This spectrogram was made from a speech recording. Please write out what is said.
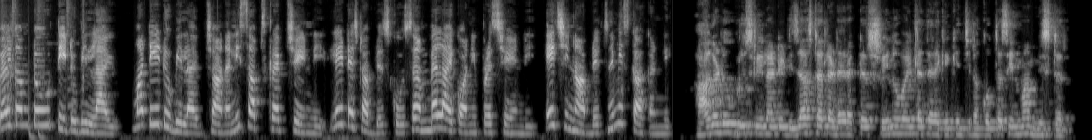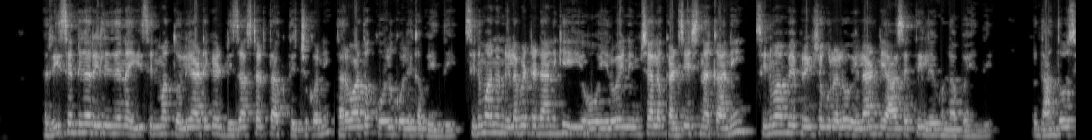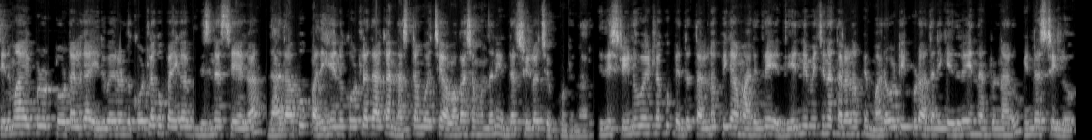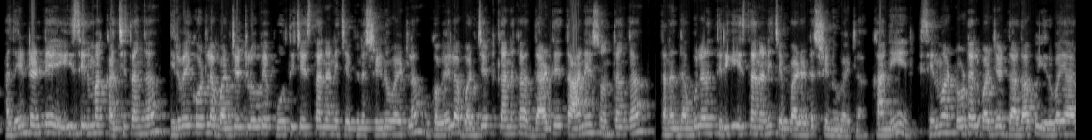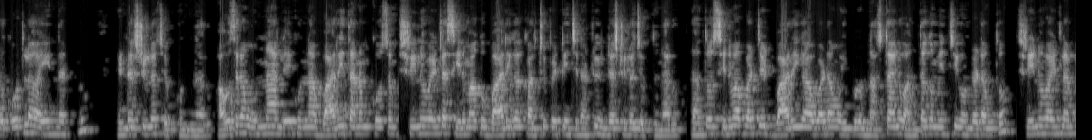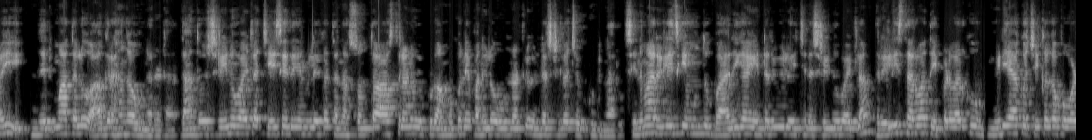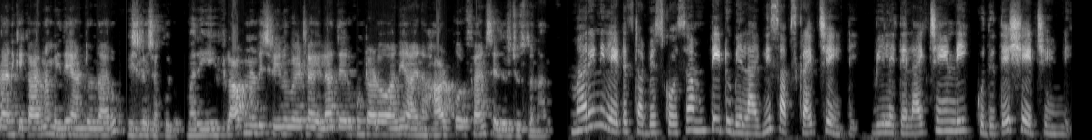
Welcome to T two B live మా T two B live ఛానల్ని సబ్స్క్రైబ్ చేయండి. లేటెస్ట్ అప్డేట్స్ కోసం బెల్ ఐకాన్ని ప్రెస్ చేయండి. ఏ చిన్న అప్డేట్స్ని మిస్ కాకండి. ఆగడు బ్రూస్లీ లాంటి డిజాస్టర్ల డైరెక్టర్ శ్రీను వైట్ల తెరకెక్కించిన కొత్త సినిమా మిస్టర్. రీసెంట్గా రిలీజ్ అయిన ఈ సినిమా తొలి ఆటకే డిజాస్టర్ తాకు తెచ్చుకొని తర్వాత కోలుకోలేకపోయింది. సినిమాను నిలబెట్టడానికి ఓ ఇరవై నిమిషాలు కట్ చేసినా కానీ సినిమాపై ప్రేక్షకులలో ఎలాంటి ఆసక్తి లేకుండా పోయింది. దాంతో సినిమా ఇప్పుడు టోటల్గా ఇరవై రెండు కోట్లకు పైగా బిజినెస్ చేయగా దాదాపు పదిహేను కోట్ల దాకా నష్టం వచ్చే అవకాశం ఉందని ఇండస్ట్రీలో చెప్పుకుంటున్నారు. ఇది శ్రీను వైట్లకు పెద్ద తలనొప్పిగా మారితే దీన్ని మించిన తలనొప్పి మరోటి ఇప్పుడు అతనికి ఎదురైందంటున్నారు ఇండస్ట్రీలో. అదేంటంటే ఈ సినిమా ఖచ్చితంగా ఇరవై కోట్ల బడ్జెట్ లోపే పూర్తి చేస్తానని చెప్పిన శ్రీను వైట్ల ఒకవేళ బడ్జెట్ కనుక దాటితే తానే సొంతంగా తన డబ్బులను తిరిగి ఇస్తానని చెప్పాడట శ్రీను వైట్ల కానీ సినిమా టోటల్ బడ్జెట్ దాదాపు ఇరవై ఆరు కోట్ల అయిందంటూ ఇండస్ట్రీలో చెప్పుకుంటున్నారు. అవసరం ఉన్నా లేకున్నా భారీతనం కోసం శ్రీను వైట్ల సినిమాకు భారీగా ఖర్చు పెట్టించినట్లు ఇండస్ట్రీలో చెప్తున్నారు. దాంతో సినిమా బడ్జెట్ భారీగా అవ్వడం ఇప్పుడు నష్టాలు అంతకు మించి ఉండటంతో శ్రీను వైట్లపై నిర్మాతలు ఆగ్రహంగా ఉన్నారట. దాంతో శ్రీను వైట్ల చేసేది ఏం లేక తన సొంత ఆస్తులను ఇప్పుడు అమ్ముకునే పనిలో ఉన్నట్లు ఇండస్ట్రీలో చెప్పుకుంటున్నారు. సినిమా రిలీజ్కి ముందు భారీగా ఇంటర్వ్యూలు ఇచ్చిన శ్రీను వైట్ల రిలీజ్ తర్వాత ఇప్పటి వరకు మీడియాకు చిక్కకపోవడానికి కారణం ఇదే అంటున్నారు విశ్లేషకులు. మరి ఈ ఫ్లాప్ నుండి శ్రీను వైట్ల ఎలా చేరుకుంటాడో అని ఆయన హార్డ్ కోర్ ఫ్యాన్స్ ఎదురు చూస్తున్నారు. మరిన్ని లేటెస్ట్ అప్డేట్స్ కోసం టీ టు బి లైవ్ని సబ్స్క్రైబ్ చేయండి. వీలైతే లైక్ చేయండి కుదిరితే షేర్ చేయండి.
